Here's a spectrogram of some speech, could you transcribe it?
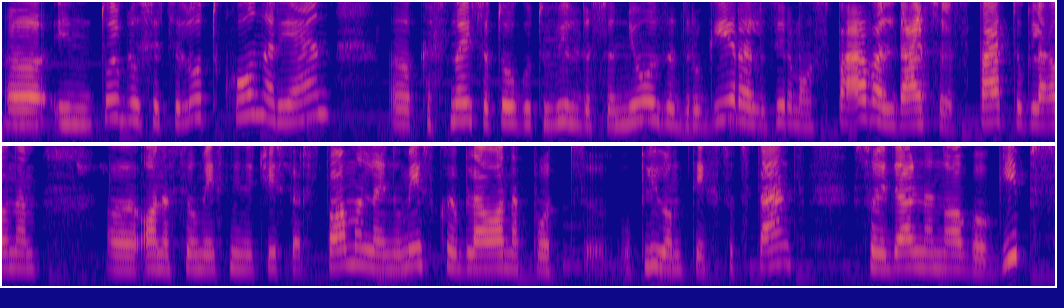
Uh, in to je bilo še celo tako narejen, uh, kasneje so to ugotovili, da so njo zadrugirali oziroma uspavali, dali so jo spati v glavnem. Uh, ona se vmes ni ničesar spomnila in vmes, ko je bila ona pod vplivom teh substanc, so ji dali na nogo gips.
